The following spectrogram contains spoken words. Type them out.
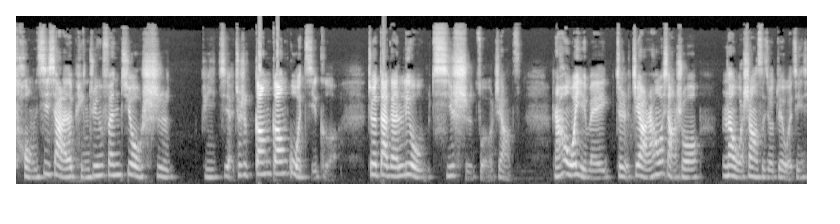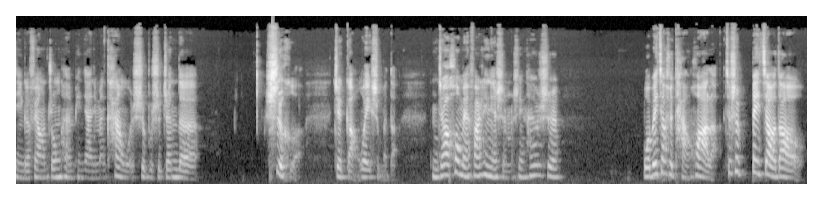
统计下来的平均分就是比较就是刚刚过及格，就大概六七十左右这样子。然后我以为就是这样，然后我想说，那我上司就对我进行一个非常中肯的评价，你们看我是不是真的适合这岗位什么的。你知道后面发生一件什么事情？他就是我被叫去谈话了，就是被叫到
